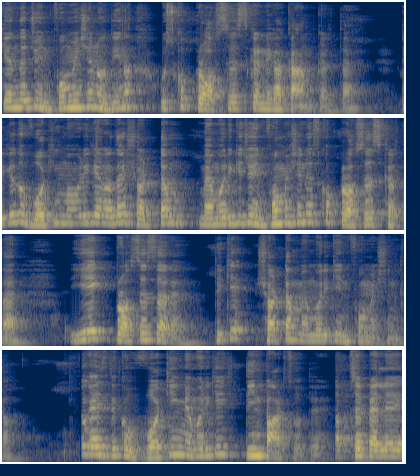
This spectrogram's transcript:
के अंदर जो इन्फॉर्मेशन होती है ना, उसको प्रोसेस करने का काम करता है। ठीक है तो वर्किंग मेमोरी क्या करता है? शॉर्ट टर्म मेमोरी की जो इन्फॉर्मेशन है, उसको प्रोसेस करता है। ये एक प्रोसेसर है। ठीक है शॉर्ट टर्म मेमोरी की इन्फॉर्मेशन का। तो गाइज़ देखो वर्किंग मेमोरी के तीन पार्ट्स होते हैं। सबसे पहले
